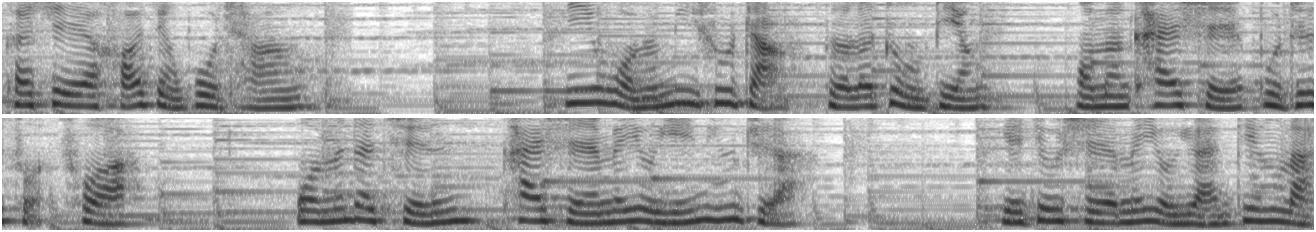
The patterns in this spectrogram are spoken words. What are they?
可是好景不长，因我们秘书长得了重病，我们开始不知所措。我们的群开始没有引领者，也就是没有园丁了。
